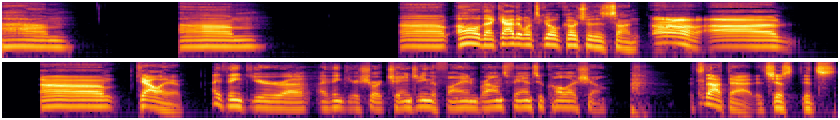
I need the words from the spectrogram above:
um, um, um, oh, that guy that went to go coach with his son. Oh, uh, um, Callahan. I think you're. Uh, I think you're shortchanging the fine Browns fans who call our show. It's not that. It's just, it's,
